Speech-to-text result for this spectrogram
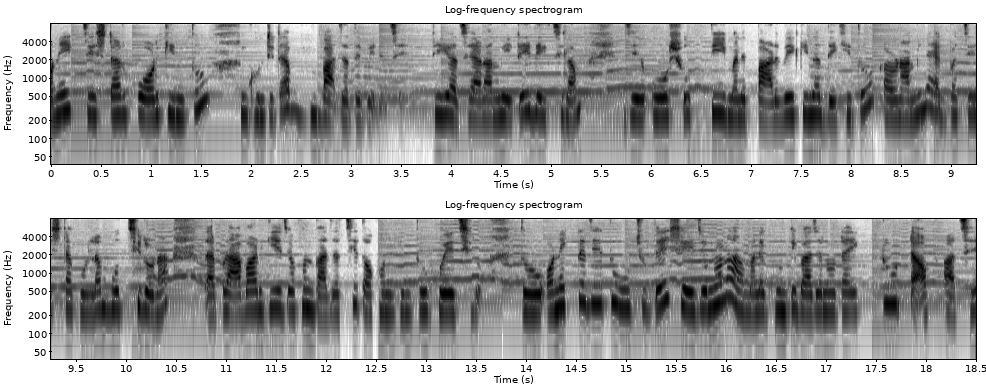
অনেক চেষ্টার পর কিন্তু ঘন্টিটা বাজাতে পেরেছে। ঠিক আছে, আর আমি এটাই দেখছিলাম যে ও সত্যি মানে পারবে কিনা দেখি তো, কারণ আমি না একবার চেষ্টা করলাম, হচ্ছিল না। তারপর আবার গিয়ে যখন বাজাচ্ছি তখন কিন্তু হয়েছিল। তো অনেকটা যেহেতু উঁচুতে, সেই জন্য না মানে ঘন্টি বাজানোটা একটু টাফ আছে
